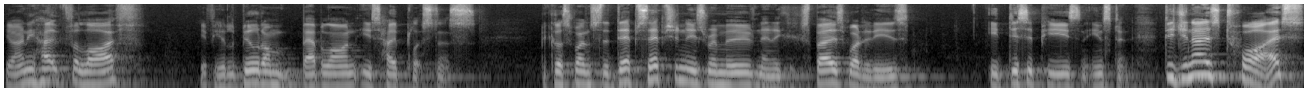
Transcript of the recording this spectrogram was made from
Your only hope for life, if you build on Babylon, is hopelessness. Because once the deception is removed and it's exposed what it is, it disappears in an instant. Did you notice twice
